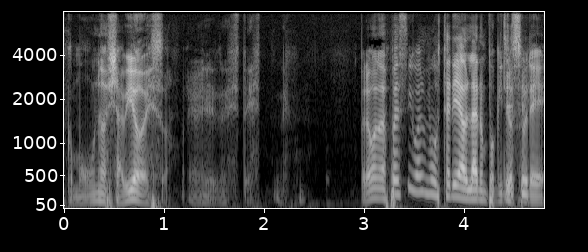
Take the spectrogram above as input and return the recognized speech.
como uno ya vio eso. eh, este, pero bueno, después igual me gustaría hablar un poquito Sí, sí. sobre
